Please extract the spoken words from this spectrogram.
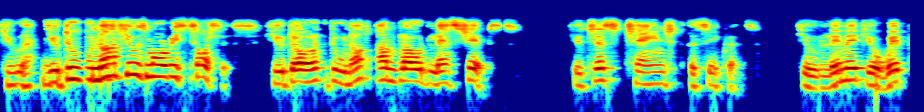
You, you do not use more resources. You don't, do not unload less ships. You just change the sequence. You limit your WIP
